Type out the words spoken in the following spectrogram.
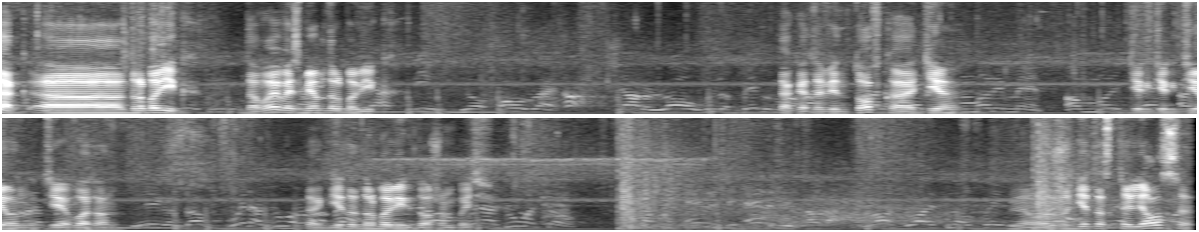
Так, э, дробовик. Давай возьмем дробовик. Так, это винтовка, а где... Где, где, где он? Где? Вот он. Так, где-то дробовик должен быть. Блин, он же где-то стрелялся.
